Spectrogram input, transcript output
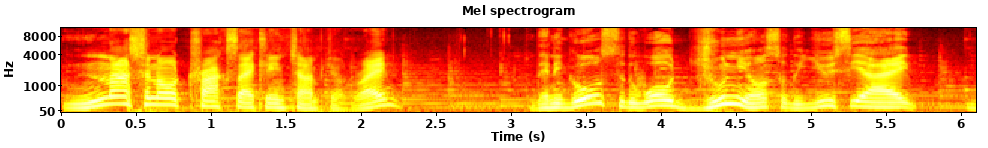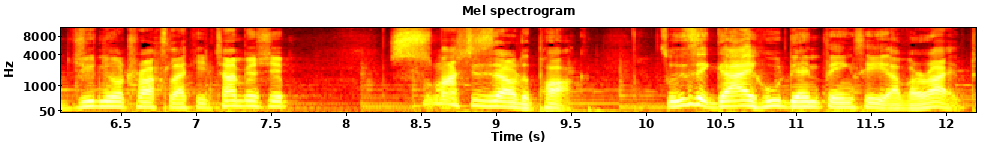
national track cycling champion, right? Then he goes to the World Junior, so the UCI Junior Track Cycling Championship, smashes it out of the park. So this is a guy who then thinks, hey, I've arrived.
